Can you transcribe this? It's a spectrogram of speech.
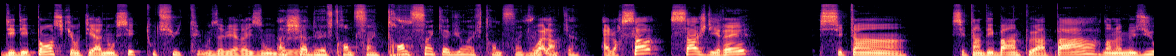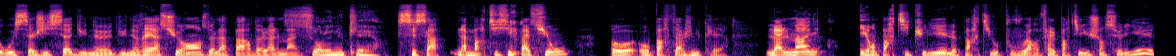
des dépenses qui ont été annoncées tout de suite. Vous avez raison. De... Achat de F-35, 35 avions F-35 Voilà. Alors ça, ça, je dirais, c'est un, c'est un débat un peu à part dans la mesure où il s'agissait d'une réassurance de la part de l'Allemagne. Sur le nucléaire. C'est ça, la mm. participation au, partage nucléaire. L'Allemagne, et en particulier le parti au pouvoir, enfin le parti du chancelier,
